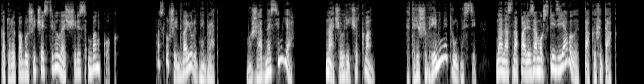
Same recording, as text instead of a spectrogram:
которая по большей части велась через Бангкок. «Послушай, двоюродный брат», «Мы же одна семья», — начал Ричард Кван. «Это лишь временные трудности. На нас напали заморские дьяволы, так их и так.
